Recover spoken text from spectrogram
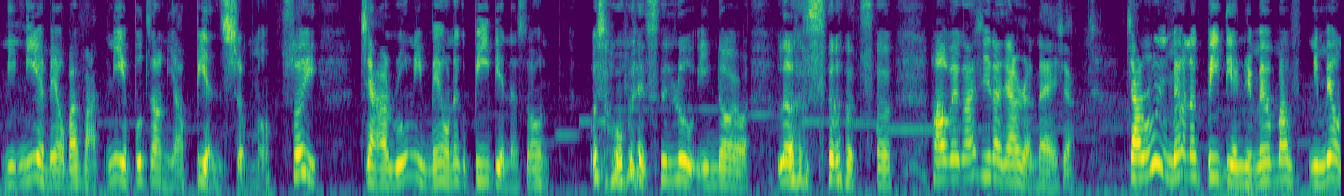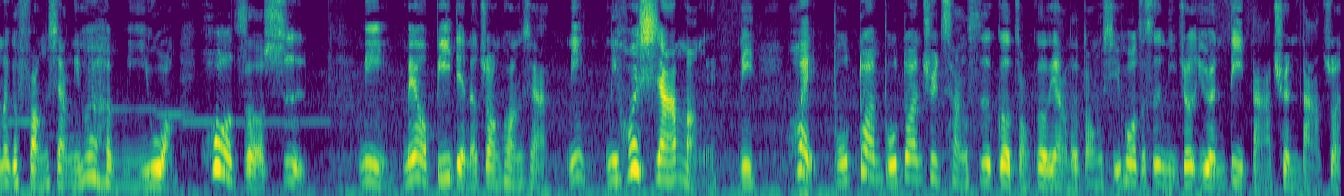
你你也没有办法，你也不知道你要变什么。所以，假如你没有那个 B 点的时候，为什么每次录音都有垃圾车？好，没关系，大家忍耐一下。假如你没有那个 B 点，你没有办法，你没有那个方向，你会很迷惘，或者是你没有 B 点的状况下，你你会瞎忙诶，你。会不断不断去尝试各种各样的东西，或者是你就原地打圈打转。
